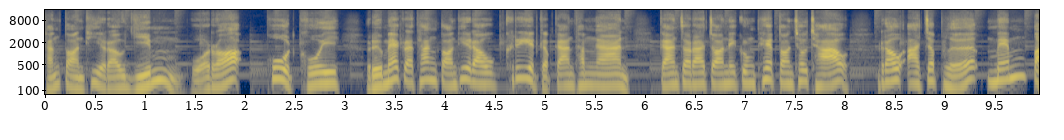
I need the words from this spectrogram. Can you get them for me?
ทั้งตอนที่เรายิ้ม หัวเราะ พูดคุย หรือแม้กระทั่งตอนที่เราเครียดกับการทำงาน การจราจรในกรุงเทพตอนเช้าๆเราอาจจะเผลอเม้มป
